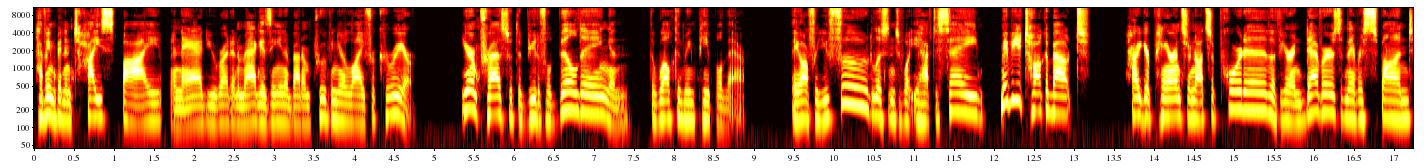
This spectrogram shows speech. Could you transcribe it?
having been enticed by an ad you read in a magazine about improving your life or career. You're impressed with the beautiful building and the welcoming people there. They offer you food, listen to what you have to say. Maybe you talk about how your parents are not supportive of your endeavors and they respond,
